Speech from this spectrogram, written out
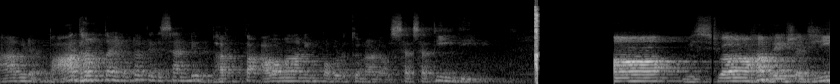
ఆవిడ బాధంతా ఏంటో తెలుసా అండి? భర్త అవమానింపబడుతున్నాడు. స- సతీదేవి. విశ్వాహ భేషజీ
